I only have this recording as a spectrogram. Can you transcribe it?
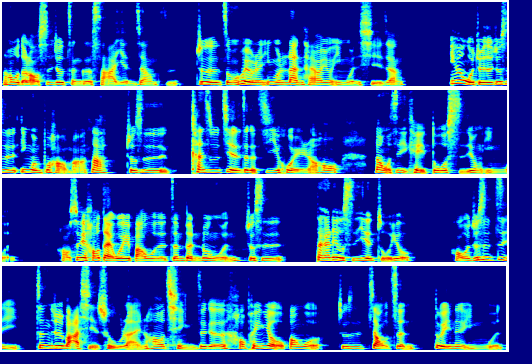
然后我的老师就整个傻眼，这样子，就是怎么会有人英文烂还要用英文写这样？因为我觉得就是英文不好嘛，那就是看是不是借着这个机会，然后。让我自己可以多使用英文，好，所以好歹我也把我的整本论文，就是大概六十页左右，好，我就是自己真的就是把它写出来，然后请这个好朋友帮我就是校正对那个英文，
